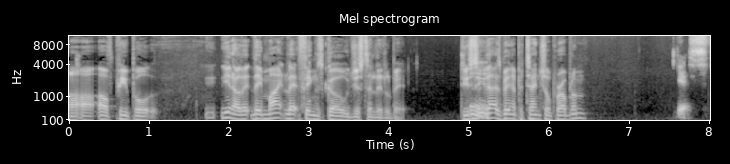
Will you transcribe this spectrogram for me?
uh, of people. You know, they, they might let things go just a little bit. Do you see that as being a potential problem? Yes,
